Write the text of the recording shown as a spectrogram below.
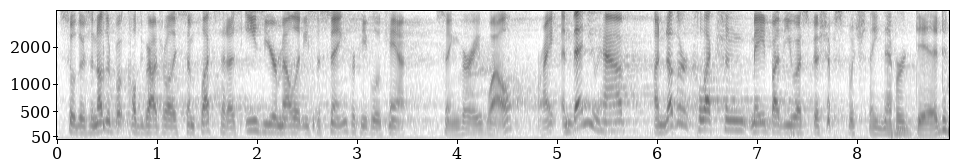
So there's another book called Graduale Simplex that has easier melodies to sing for people who can't sing very well, right? And then you have another collection made by the U.S. bishops, which they never did,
